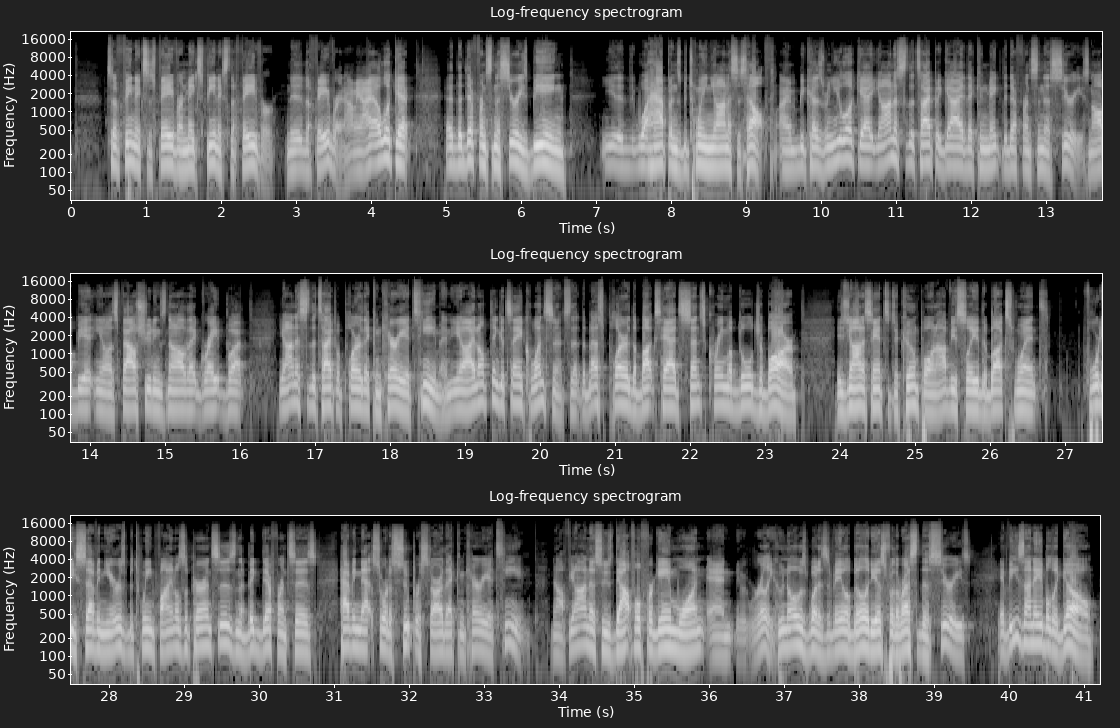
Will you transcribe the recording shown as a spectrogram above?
to Phoenix's favor and makes Phoenix the favor, the, the favorite. I mean, I look at the difference in the series being what happens between Giannis's health. I mean, because when you look at Giannis is the type of guy that can make the difference in this series. And albeit, you know, his foul shooting's not all that great, but Giannis is the type of player that can carry a team. And, you know, I don't think it's any coincidence that the best player the Bucks had since Kareem Abdul-Jabbar is Giannis Antetokounmpo. And obviously the Bucks went 47 years between finals appearances, and the big difference is having that sort of superstar that can carry a team. Now, if Giannis, who's doubtful for game one, and really who knows what his availability is for the rest of this series, if he's unable to go,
